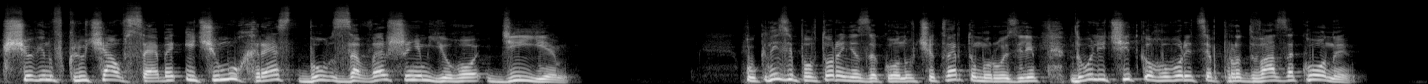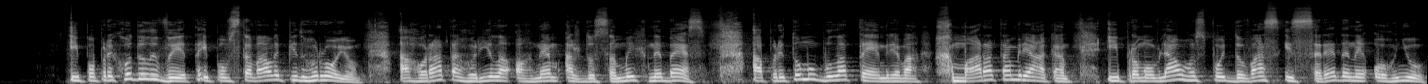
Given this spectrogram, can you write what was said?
що він включав в себе і чому хрест був завершенням його дії. У книзі повторення закону в четвертому розділі доволі чітко говориться про два закони. І поприходили ви та й повставали під горою, а гора та горіла огнем аж до самих небес. А при тому була темрява, хмара та мряка, і промовляв Господь до вас із середини огню.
